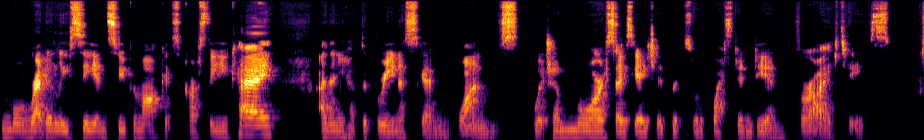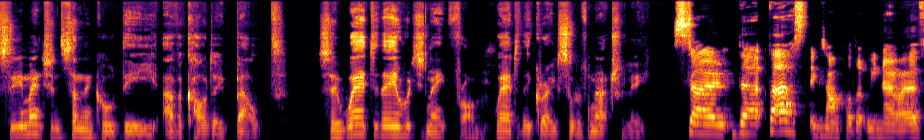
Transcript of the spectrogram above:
more readily see in supermarkets across the UK. And then you have the greener skin ones, which are more associated with sort of West Indian varieties. So you mentioned something called the avocado belt. So where do they originate from? Where do they grow sort of naturally? So, the first example that we know of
